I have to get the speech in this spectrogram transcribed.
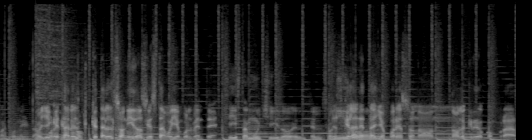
Para conectar. Oye, ¿qué tal, el, ¿qué tal el sonido? Sí está muy envolvente. Sí, está muy chido el, el sonido. Es que la neta yo por eso no, no lo he querido comprar,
